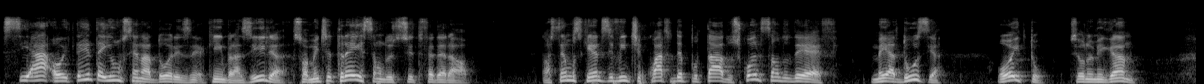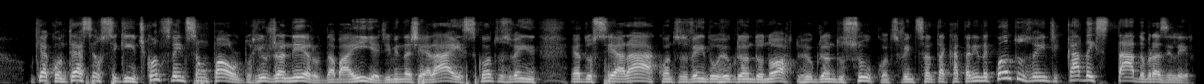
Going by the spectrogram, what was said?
Se há 81 senadores aqui em Brasília, somente três são do Distrito Federal. Nós temos 524 deputados. Quantos são do DF? Meia dúzia? Oito? Se eu não me engano. o que acontece é o seguinte: quantos vêm de São Paulo, do Rio de Janeiro, da Bahia, de Minas Gerais? Quantos vêm é, do Ceará? Quantos vêm do Rio Grande do Norte, do Rio Grande do Sul? Quantos vêm de Santa Catarina? Quantos vêm de cada estado brasileiro?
